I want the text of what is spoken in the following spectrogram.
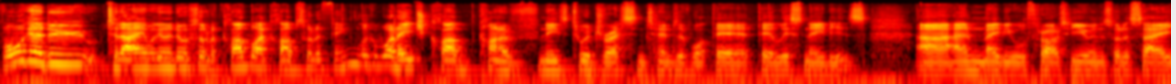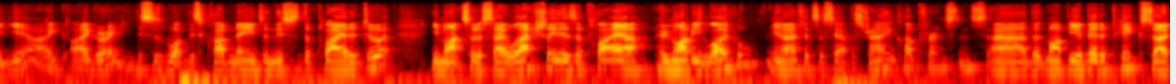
what we're going to do today, we're going to do a sort of club by club sort of thing. Look at what each club kind of needs to address in terms of what their, their list need is. Uh, and maybe we'll throw it to you and sort of say, yeah, I, I agree. This is what this club needs and this is the player to do it. You might sort of say, well, actually, there's a player who might be local, you know, if it's a South Australian club, for instance, uh, that might be a better pick. So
